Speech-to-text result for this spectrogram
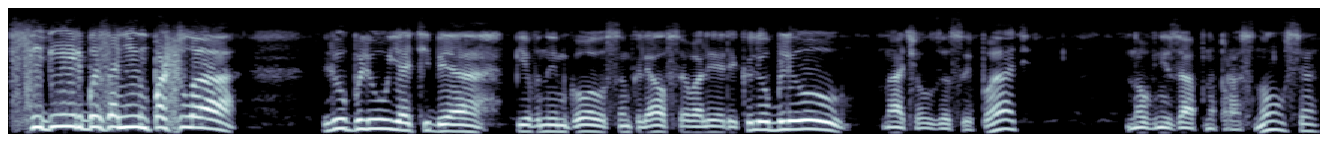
в Сибирь бы за ним пошла. «Люблю я тебя», — пивным голосом клялся Валерик, — «люблю» начал засыпать, но внезапно проснулся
